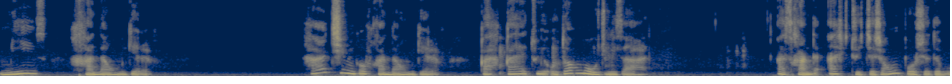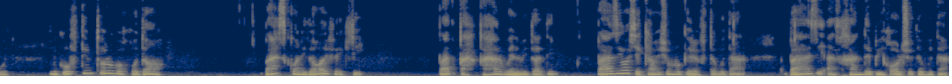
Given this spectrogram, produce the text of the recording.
میز خندمو می‌گرفت. هر چی می‌گفت خندمو می‌گرفت. قهقه توی اتاق موج می‌زد. از خنده اشک توی چشامون پر شده بود. می‌گفتیم تو رو به خدا. بحث کنید آقای فکری. بعد قهقه رو ول می‌دادیم. بعضی ها شکمشون رو گرفته بودن. بعضی از خنده بیحال شده بودن.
